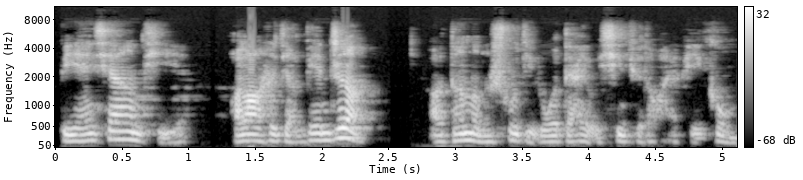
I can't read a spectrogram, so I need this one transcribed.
鼻炎、腺样体、黄老师讲辩证啊等等的书籍。如果大家有兴趣的话，也可以购买。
